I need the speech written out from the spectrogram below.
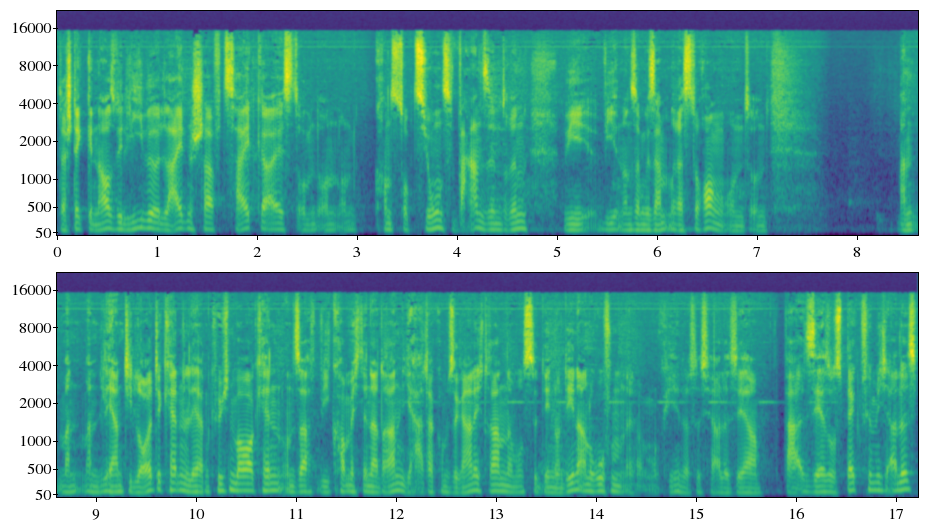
da steckt genauso wie Liebe, Leidenschaft, Zeitgeist und, und, und Konstruktionswahnsinn drin, wie, wie in unserem gesamten Restaurant. Und, und man, man, man lernt die Leute kennen, lernt Küchenbauer kennen und sagt, wie komme ich denn da dran? Ja, da kommst du gar nicht dran, da musst du den und den anrufen. Okay, das ist ja alles sehr, war sehr suspekt für mich alles.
